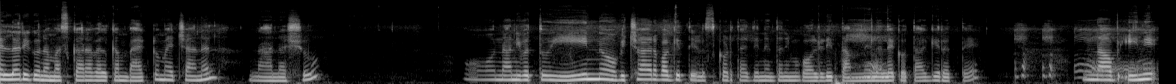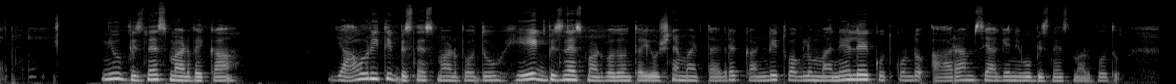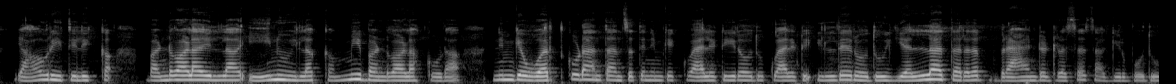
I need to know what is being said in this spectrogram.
ಎಲ್ಲರಿಗೂ ನಮಸ್ಕಾರ. Welcome back to my channel ನಾನು ಅಶು. ನಾನಿವತ್ತು ಏನು ವಿಚಾರವಾಗಿ ತಿಳಿಸ್ಕೊಡ್ತಾ ಇದ್ದೀನಿ ಅಂತ ನಿಮ್ಗೆ ಆಲ್ರೆಡಿ ತಮ್ಮನೇಲಲ್ಲೇ ಗೊತ್ತಾಗಿರುತ್ತೆ. ನಾವು ಏನೇ ನೀವು ಬಿಸ್ನೆಸ್ ಮಾಡಬೇಕಾ? ಯಾವ ರೀತಿ ಬಿಸ್ನೆಸ್ ಮಾಡ್ಬೋದು? ಹೇಗೆ ಬಿಸ್ನೆಸ್ ಮಾಡ್ಬೋದು ಅಂತ ಯೋಚನೆ ಮಾಡ್ತಾಯಿದ್ರೆ ಖಂಡಿತವಾಗ್ಲೂ ಮನೆಯಲ್ಲೇ ಕೂತ್ಕೊಂಡು ಆರಾಮ್ಸೆ ಆಗಿ ನೀವು ಬಿಸ್ನೆಸ್ ಮಾಡ್ಬೋದು. ಯಾವ ರೀತಿಲಿ ಕ, ಬಂಡವಾಳ ಇಲ್ಲ, ಏನೂ ಇಲ್ಲ, ಕಮ್ಮಿ ಬಂಡವಾಳ ಕೂಡ ನಿಮಗೆ ವರ್ತ್ ಕೂಡ ಅಂತ ಅನಿಸುತ್ತೆ. ನಿಮಗೆ ಕ್ವಾಲಿಟಿ ಇರೋದು ಕ್ವಾಲಿಟಿ ಇಲ್ಲದೆ ಇರೋದು, ಎಲ್ಲ ಥರದ ಬ್ರ್ಯಾಂಡ್ ಡ್ರೆಸ್ಸಸ್ ಆಗಿರ್ಬೋದು,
